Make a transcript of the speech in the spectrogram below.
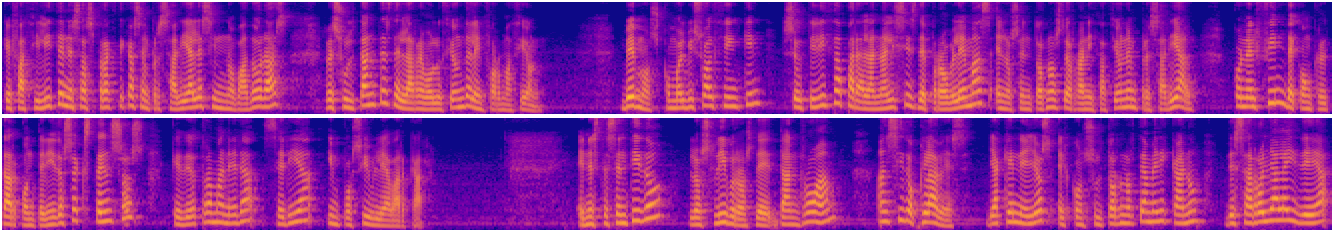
que faciliten esas prácticas empresariales innovadoras resultantes de la revolución de la información. Vemos cómo el Visual Thinking se utiliza para el análisis de problemas en los entornos de organización empresarial, con el fin de concretar contenidos extensos que de otra manera sería imposible abarcar. En este sentido, los libros de Dan Roam han sido claves, ya que en ellos el consultor norteamericano desarrolla la idea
